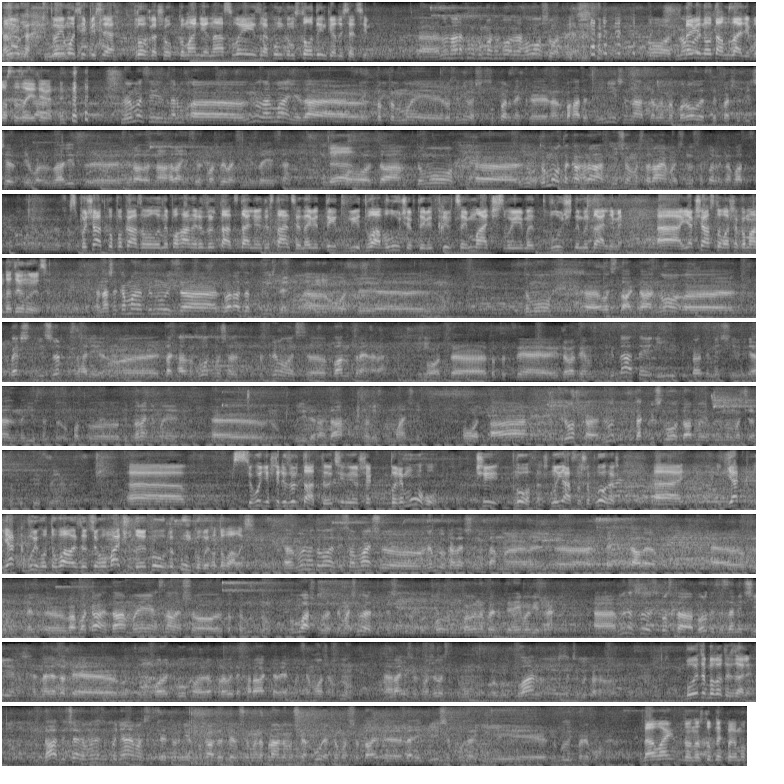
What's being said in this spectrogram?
Андрюха, твої емоції після програшу в команді на Свей з рахунком 101-57. Е, Ну, на рахунку можна було наголошувати. От, ну, Та він отам ззаді просто заїздив. ну, емоції норм, е, ну, нормальні, да. Тобто ми розуміли, що суперник е, набагато сильніший нас, але ми боролися. Перші дві черги взагалі е, зіграли на грані своїх можливостей, мені здається. Да. От, да. Тому, ну, тому така гра, нічого ми стараємось. Ну, суперник набагато сильніший. Ну, Спочатку показували непоганий результат з дальньої дистанції. Навіть ти дві, два влучив, ти відкрив цей матч своїми влучними дальніми. Як часто ваша команда тренується? Наша команда тренується два рази в тиждень. От, і, е, ну, тому е, ось так. Да. Ну, е, перші дві чверті взагалі так гарно було, тому що дотримувалися плану тренера. От, тобто це давати їм кидати і підбирати м'ячі. Я надіюсь, по підбиранню ми ну, в лідерах да, в сьогоднішньому матчі. От, а трьошка, ну так пішло, да, ми думаємо часто піти своїм. Сьогоднішній результат ти оцінюєш як перемогу чи програш? Ну ясно, що програш. Е, як, як ви готувалися до цього матчу, до якого рахунку ви готувалися? Е, Ми готувалися до цього матчу. Не буду казати, що ми там е, десь літали ну, в облаках. Да, ми знали, що тобто, ну, важко буде цей матч виграти, ж повинно пройти неймовірно. Е, Ми навчилися просто боротися за м'ячі, нав'язати е, боротьбу, проявити характер, як ми це можемо. Ну, на грані своїх можливостей, тому план по суті виконано. Будете боротись далі? Так, звичайно, ми не зупиняємося. Цей турнір показує те, що ми на правильному шляху. Я думаю, що далі, далі більше буде і ну, будуть перемоги. Давай, до наступних перемог.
